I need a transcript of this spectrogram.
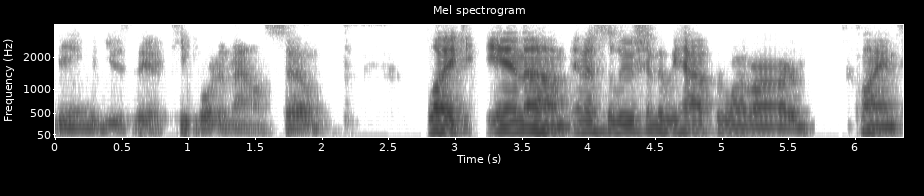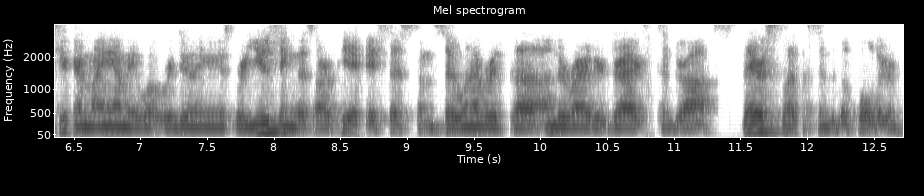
being would use the keyboard and mouse. So, like in um, in a solution that we have for one of our clients here in Miami, what we're doing is we're using this RPA system. So whenever the underwriter drags and drops their slips into the folder,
